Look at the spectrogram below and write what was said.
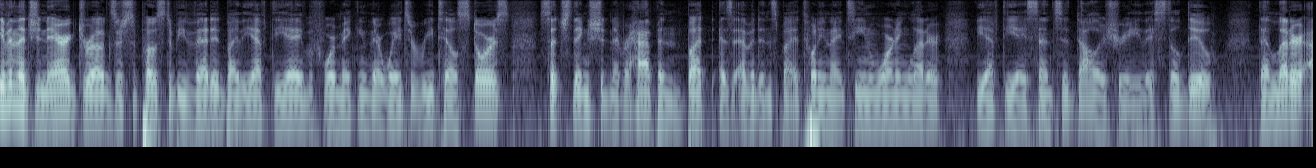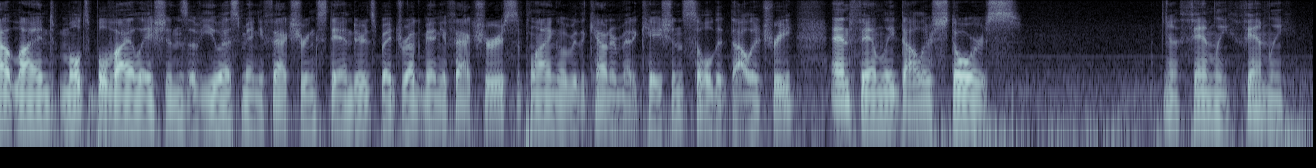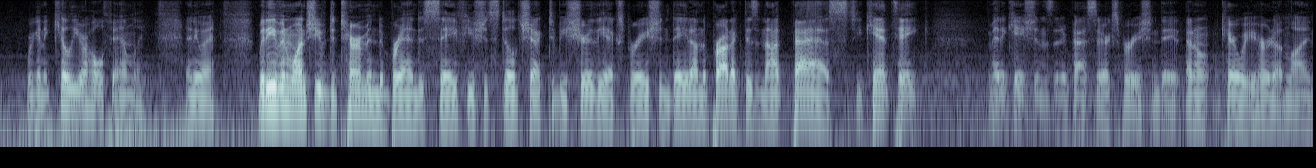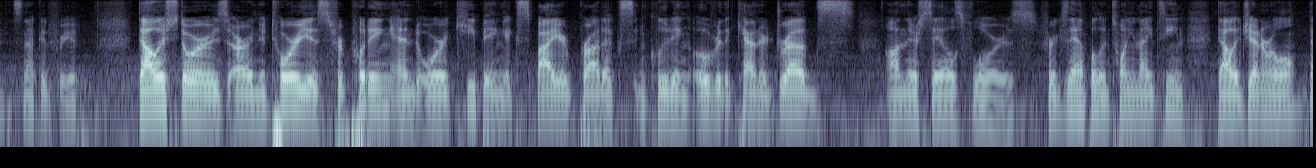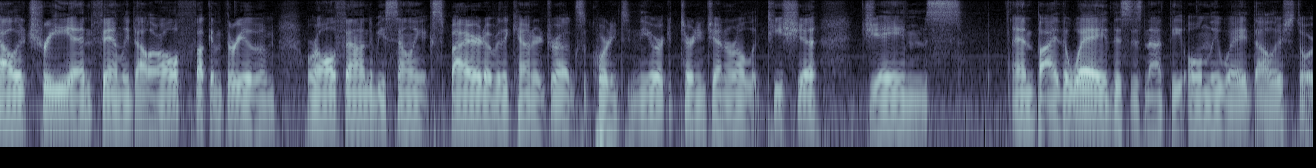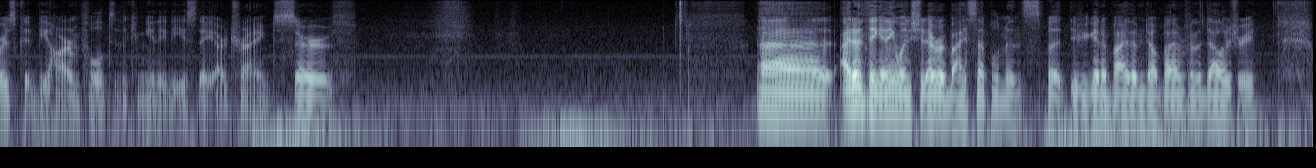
Given that generic drugs are supposed to be vetted by the FDA before making their way to retail stores, such things should never happen. But as evidenced by a 2019 warning letter the FDA sent to Dollar Tree, they still do. That letter outlined multiple violations of U.S. manufacturing standards by drug manufacturers supplying over the counter medications sold at Dollar Tree and Family Dollar stores. Yeah, family, family. We're going to kill your whole family. Anyway, but even once you've determined a brand is safe, you should still check to be sure the expiration date on the product is not passed. You can't take medications that are past their expiration date. I don't care what you heard online. It's not good for you. Dollar stores are notorious for putting and or keeping expired products including over-the-counter drugs on their sales floors. For example, in 2019, Dollar General, Dollar Tree, and Family Dollar, all fucking three of them, were all found to be selling expired over the counter drugs, according to New York Attorney General Letitia James. And by the way, this is not the only way dollar stores could be harmful to the communities they are trying to serve. Uh, I don't think anyone should ever buy supplements, but if you're going to buy them, don't buy them from the Dollar Tree.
